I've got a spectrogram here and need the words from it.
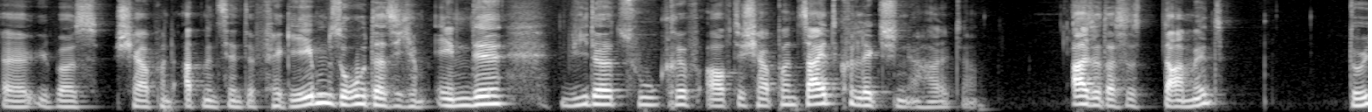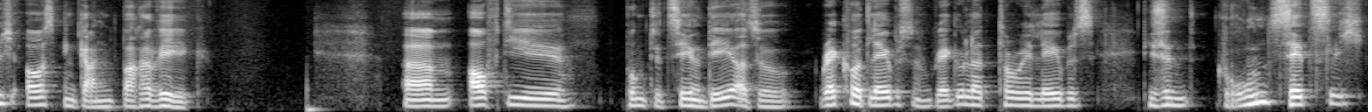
äh, übers SharePoint Admin Center vergeben, so dass ich am Ende wieder Zugriff auf die SharePoint Site Collection erhalte. Also das ist damit durchaus ein gangbarer Weg. Ähm, auf die Punkte C und D, also Record Labels und Regulatory Labels, die sind grundsätzlich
